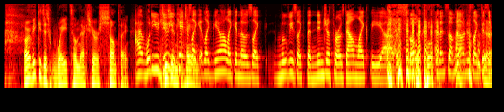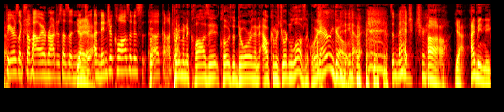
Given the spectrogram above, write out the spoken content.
Or if he could just wait till next year or something. I, what do you do? He's you can't just like like you know like in those like movies like the ninja throws down like the uh, the smoke poof. and then somehow just like Yeah. disappears. Like somehow Aaron Rodgers has a ninja Yeah, yeah. a ninja clause in his uh, contract. Put him in a closet, close the door, and then out comes Jordan Love's like, where'd Aaron go? yeah, right. It's a magic trick. Oh, yeah. I mean, he,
